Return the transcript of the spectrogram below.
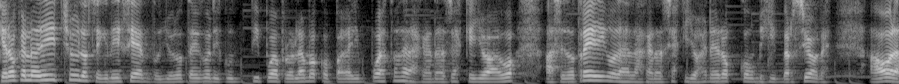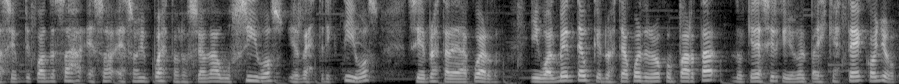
Creo que lo he dicho y lo seguiré diciendo. Yo no tengo ningún tipo de problema con pagar impuestos de las ganancias que yo hago haciendo trading o de las ganancias que yo genero con mis inversiones. Ahora, siempre y cuando esos, esos impuestos no sean abusivos y restrictivos, siempre estaré de acuerdo. Igualmente, aunque no esté de acuerdo y no lo comparta, no quiere decir que yo en el país que esté, coño,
